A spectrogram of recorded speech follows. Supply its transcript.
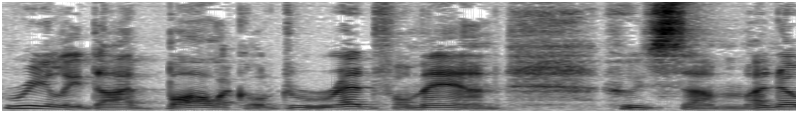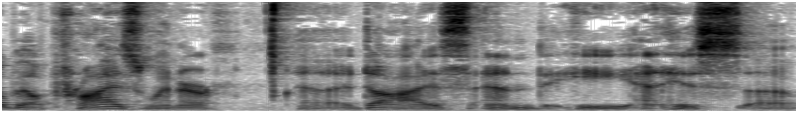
really diabolical, dreadful man who's um, a Nobel Prize winner uh, dies, and he his uh,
